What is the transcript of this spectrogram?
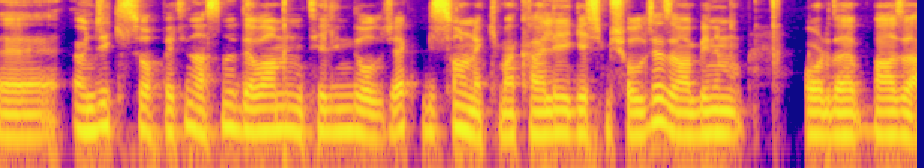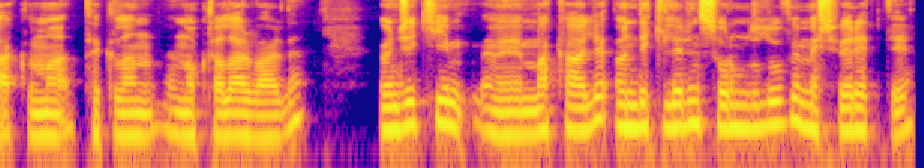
Ee, önceki sohbetin aslında devamı niteliğinde olacak. Bir sonraki makaleye geçmiş olacağız ama benim orada bazı aklıma takılan noktalar vardı. Önceki e, makale öndekilerin sorumluluğu ve meşveretti.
